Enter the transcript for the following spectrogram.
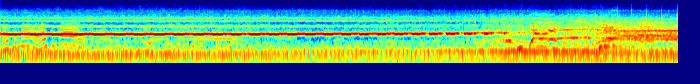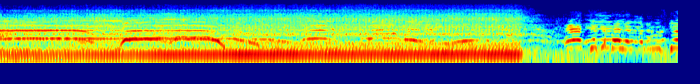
Help him out, help him out. Keep going! Yeah, it took a minute, but it was good.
